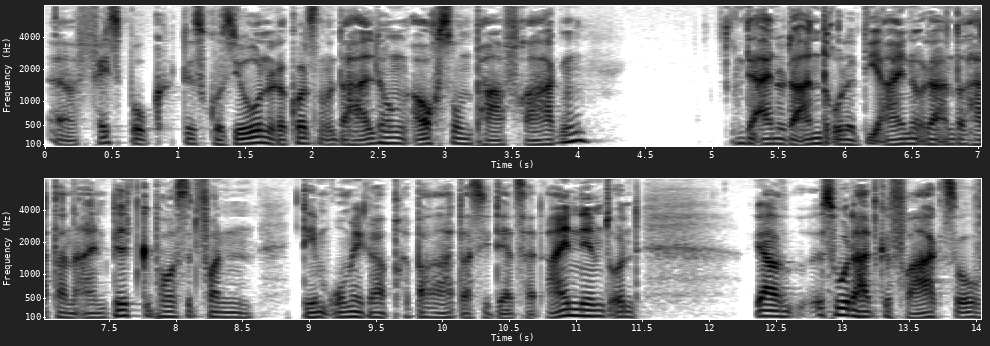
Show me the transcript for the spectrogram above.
äh, Facebook-Diskussion oder kurzen Unterhaltung auch so ein paar Fragen. Der ein oder andere oder die eine oder andere hat dann ein Bild gepostet von dem Omega-Präparat, das sie derzeit einnimmt. Und ja, es wurde halt gefragt, so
